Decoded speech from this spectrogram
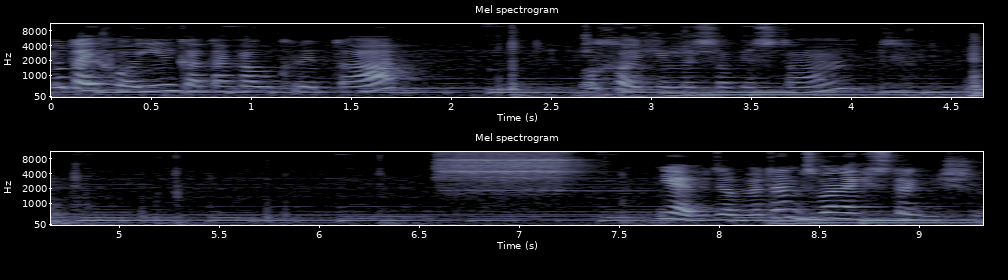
Tutaj choinka taka ukryta. Uchodzimy sobie stąd. Nie, widzowie, ten dzwonek jest tragiczny.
